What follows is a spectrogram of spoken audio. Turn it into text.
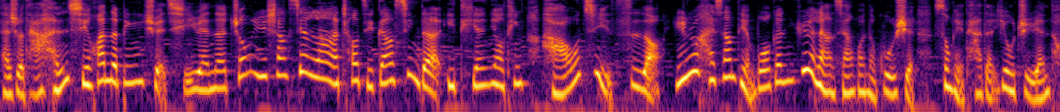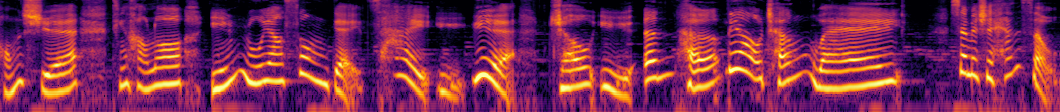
他说他很喜欢的《冰雪奇缘》呢，终于上线啦，超级高兴的，一天要听好几次哦。云如还想点播跟月亮相关的故事，送给他的幼稚园同学。听好喽，云如要送给蔡雨月、周雨恩和廖成伟。下面是 Hansel。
